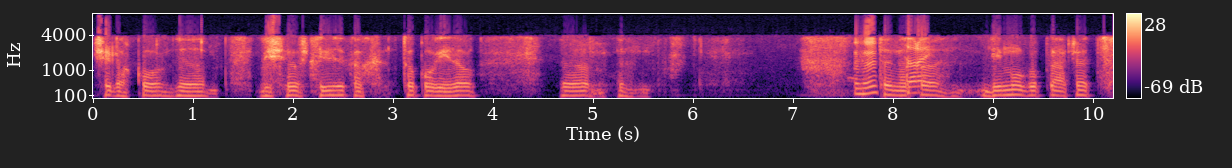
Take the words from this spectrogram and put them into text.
Če lahko bi še v številkah to povedal, da na to bi mogel plačati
